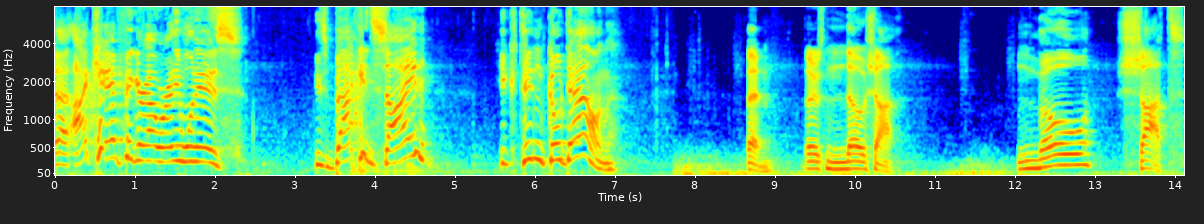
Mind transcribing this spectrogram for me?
Uh, I can't figure out where anyone is. He's back inside? He didn't go down. Ben, there's no shot. No shot.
